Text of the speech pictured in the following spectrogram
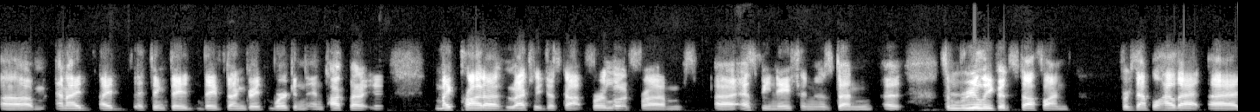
Um, and I, I, I think they they've done great work and, and talked about it. Mike Prada, who actually just got furloughed from uh, SB Nation, has done uh, some really good stuff on, for example, how that uh,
